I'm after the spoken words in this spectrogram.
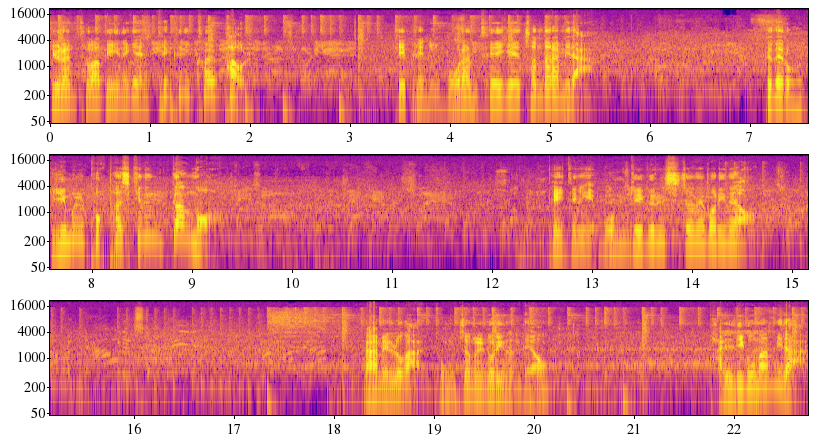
듀란트와 베인에게 테크니컬 파울. 피펜이 모란트에게 전달합니다. 그대로 림을 폭파시키는 깡모. 페이튼이 몸개그를 시전해버리네요. 라멜로가 동점을 노리는데요. 발리고 맙니다.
